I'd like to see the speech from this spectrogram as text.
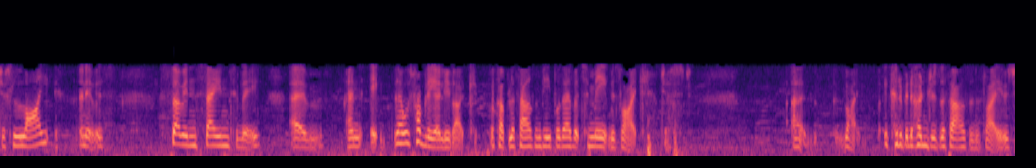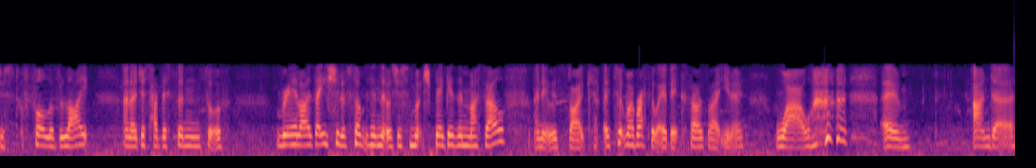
just light, and it was so insane to me. Um, and it, there was probably only like a couple of thousand people there, but to me it was like just uh, like it could have been hundreds of thousands. Like it was just full of light, and I just had this sudden sort of realization of something that was just much bigger than myself, and it was like it took my breath away a bit because I was like, you know, wow, um, and uh,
